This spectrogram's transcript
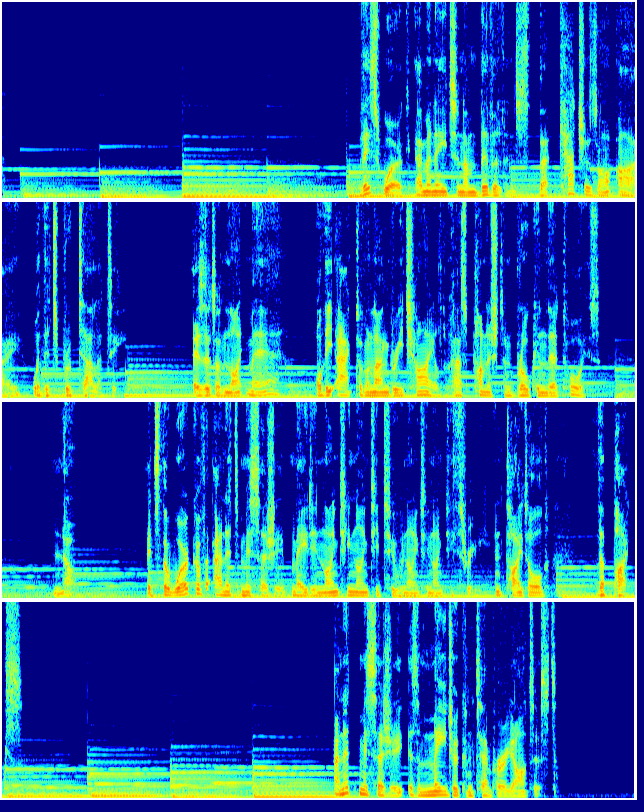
This work emanates an ambivalence that catches our eye with its brutality. Is it a nightmare or the act of an angry child who has punished and broken their toys? No. It's the work of Annette Messager made in 1992 1993, entitled The Pikes. Annette Messager is a major contemporary artist.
